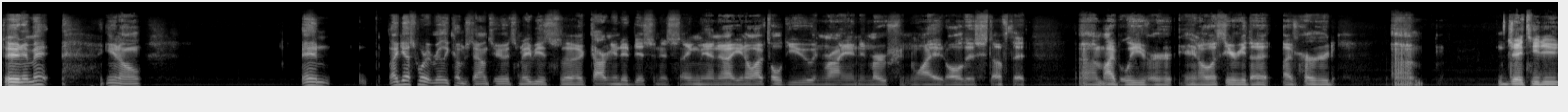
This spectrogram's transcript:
Dude, admit, you know, and I guess what it really comes down to, it's maybe it's the cognitive dissonance thing, man. Uh, you know, I've told you and Ryan and Murph and Wyatt all this stuff that um, I believe, or you know, a theory that I've heard. Um, JT, do you,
